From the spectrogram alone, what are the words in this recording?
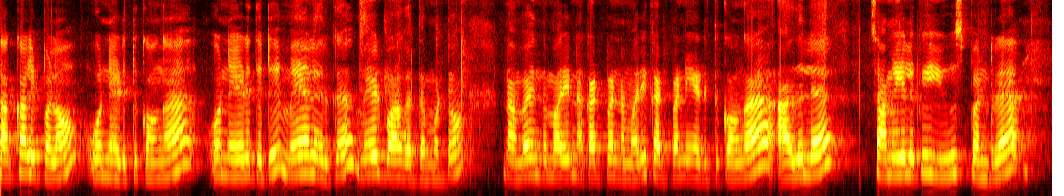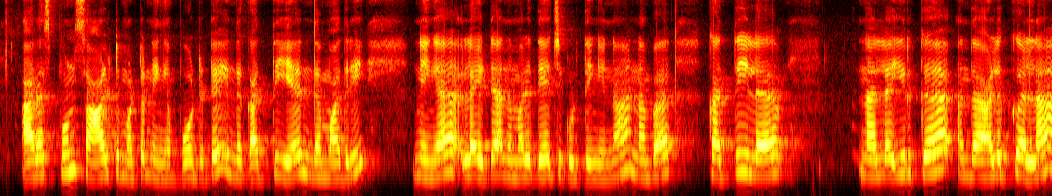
தக்காளி பழம் ஒன்று எடுத்துக்கோங்க. ஒன்று எடுத்துகிட்டு மேலே இருக்க மேல் பாகத்தை மட்டும் நம்ம இந்த மாதிரி நான் கட் பண்ண மாதிரி கட் பண்ணி எடுத்துக்கோங்க. அதில் சமையலுக்கு யூஸ் பண்ணுற அரை ஸ்பூன் சால்ட்டு மட்டும் நீங்கள் போட்டுட்டு இந்த கத்தியை இந்த மாதிரி நீங்கள் லைட்டாக அந்த மாதிரி தேய்ச்சி கொடுத்தீங்கன்னா நம்ம கத்தியில் நல்ல இருக்க அந்த அழுக்கெல்லாம்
